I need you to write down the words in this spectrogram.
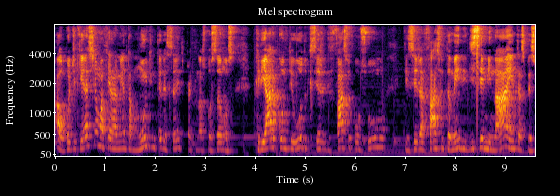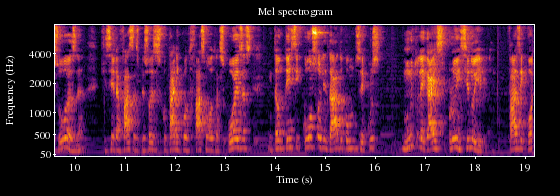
Ah, o podcast é uma ferramenta muito interessante para que nós possamos criar conteúdo que seja de fácil consumo, que seja fácil também de disseminar entre as pessoas, né? que seja fácil as pessoas escutarem enquanto façam outras coisas. Então tem se consolidado como um dos recursos muito legais para o ensino híbrido. Faz de conta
